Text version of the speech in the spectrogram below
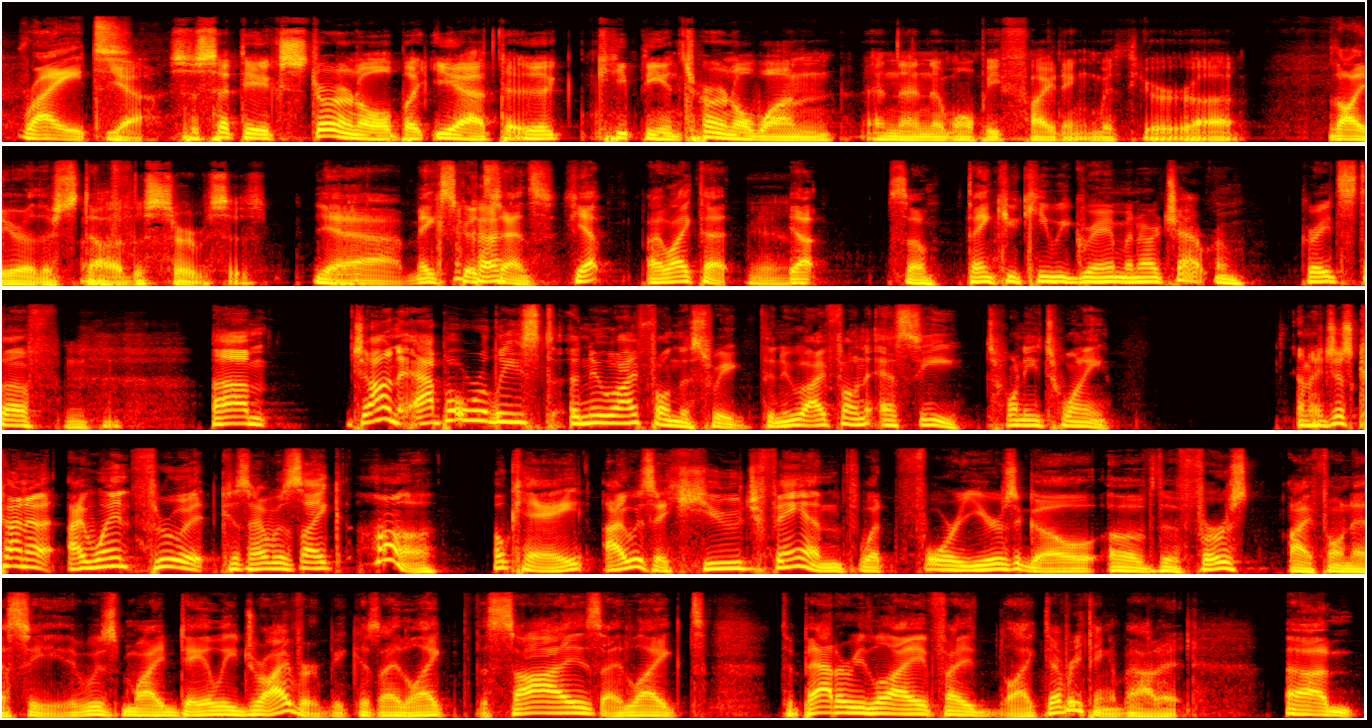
Right. Yeah. So set the external, but yeah, to, uh, keep the internal one, and then it won't be fighting with your uh, With all your other uh, stuff. the services. yeah, makes good Okay. sense. Yep. I like that. Yeah. Yep. So thank you, Kiwi Graham, in our chat room. Great stuff. Mm-hmm. Um, John, Apple released a new iPhone this week, the new iPhone SE 2020. And I just kind of I went through it because I was like, huh, okay. I was a huge fan, what, four years ago of the first iPhone SE. It was my daily driver because I liked the size, I liked the battery life, I liked everything about it. Um,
